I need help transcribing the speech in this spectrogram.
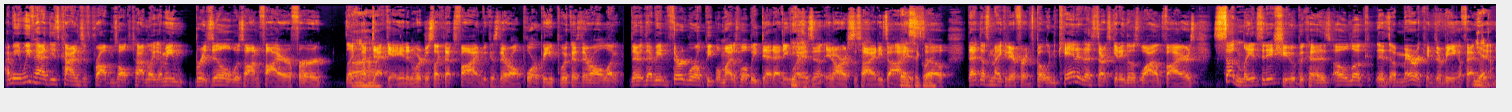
I mean we've had these kinds of problems all the time. Like I mean, Brazil was on fire for like Uh-huh. a decade, and we're just like that's fine because they're all poor people because they're all like they're I mean third world people might as well be dead anyways in, in our society's eyes. Basically. So that doesn't make a difference. But when Canada starts getting those wildfires, suddenly it's an issue because oh look, it's, Americans are being affected. Yeah.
